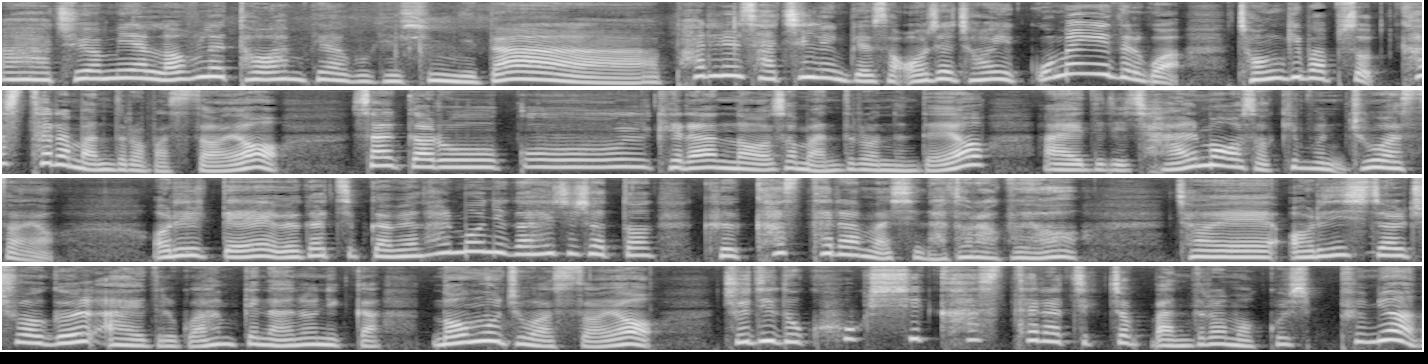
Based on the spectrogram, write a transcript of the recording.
아, 주현미의 러브레터 함께하고 계십니다. 8147님께서 어제 저희 꼬맹이들과 전기밥솥 카스테라 만들어 봤어요. 쌀가루, 꿀, 계란 넣어서 만들었는데요. 아이들이 잘 먹어서 기분 좋았어요. 어릴 때 외갓집 가면 할머니가 해주셨던 그 카스테라 맛이 나더라고요. 저의 어린 시절 추억을 아이들과 함께 나누니까 너무 좋았어요. 주디도 혹시 카스테라 직접 만들어 먹고 싶으면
